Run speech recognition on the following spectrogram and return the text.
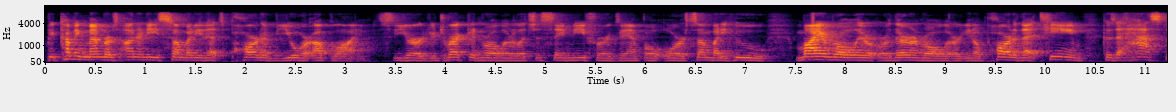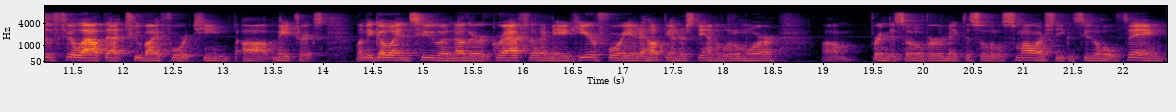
becoming members underneath somebody that's part of your upline. So your your direct enroller, let's just say me for example, or somebody who my enroller or their enroller, you know, part of that team because it has to fill out that two by fourteen uh, matrix. Let me go into another graph that I made here for you to help you understand a little more um, bring this over, make this a little smaller so you can see the whole thing.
